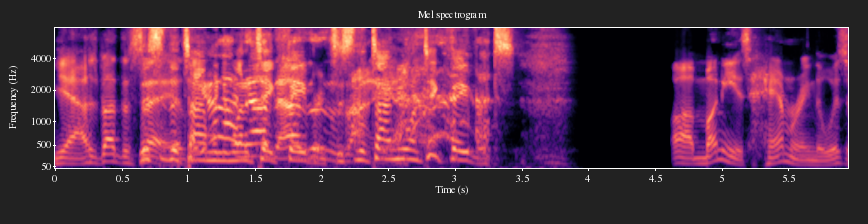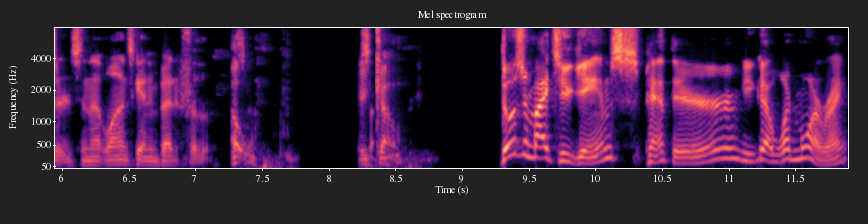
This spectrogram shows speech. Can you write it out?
Yeah, I was about to say. This is the time like, when you oh, want to no, take no, favorites. This is, this is the time yeah. you want to take favorites. Uh, money is hammering the Wizards, and that line's getting better for them. Oh, there you so. go. Those are my two games. Panther, you got one more, right?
